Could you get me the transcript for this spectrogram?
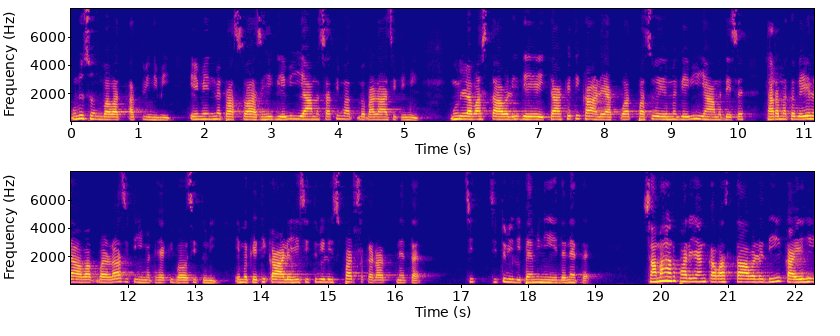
උණුසුම් බවත් අත්විඳිමි. එමෙන්ම ප්‍රස්වාසයේ ගෙවි යාම සතිමත්ව බලා සිටිමි. මුල් අවස්ථාවලදී ඊතා කෙටි කාලයක්වත් පසු එම ගෙවි යාම දෙස තරමක වේලාවක් බලලා සිටීමට හැකි බව සිතුනි. එම කෙටි කාලයේ සිතුවිලි ස්පර්ශ කරත් නැත. සිතුවිලි පැමිණියේද නැත. සමහර පරයන්ක අවස්ථාවලදී කයෙහි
